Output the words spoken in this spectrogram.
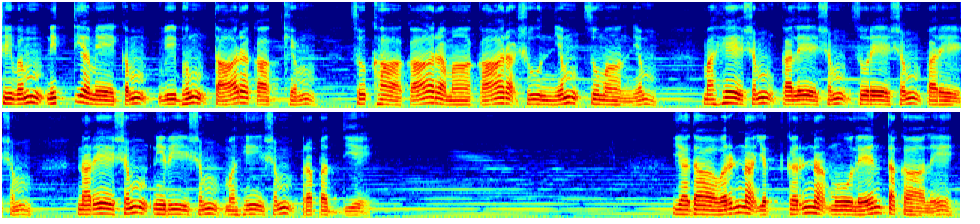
शिवं नित्यमेकं विभुं तारकाख्यं सुखाकारमाकारशून्यं सुमान्यं महेशं कलेशं सुरेशं परेशं नरेशं निरीशं महीशं प्रपद्ये। यदा वर्णयत्कर्णमूलेऽन्तकाले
